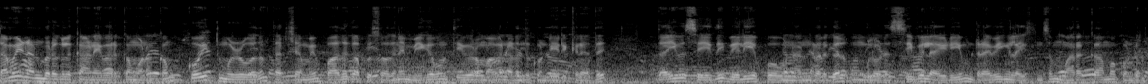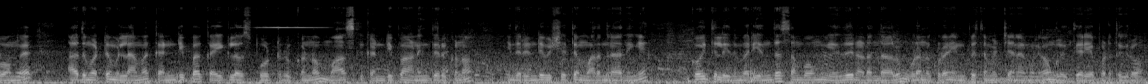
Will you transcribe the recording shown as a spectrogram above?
தமிழ் நண்பர்களுக்கு அனைவருக்கும் வணக்கம். குவைத் முழுவதும் தற்சமயம் பாதுகாப்பு சோதனை மிகவும் தீவிரமாக நடந்து கொண்டிருக்கிறது. தயவு செய்து வெளியே போகும் நண்பர்கள் உங்களோட சிவில் ஐடியும் டிரைவிங் லைசன்ஸும் மறக்காமல் கொண்டு போங்க. அது மட்டும் இல்லாமல் கண்டிப்பாக கை க்ளவுஸ் போட்டிருக்கணும் மாஸ்க் கண்டிப்பாக அணிந்திருக்கணும். இந்த ரெண்டு விஷயத்தை மறந்துடாதீங்க. கோயத்தில் இது மாதிரி எந்த சம்பவமும் எது நடந்தாலும் உடனுக்குடன் இன்பஸ் தமிழ் சேனல் மூலிமா உங்களுக்கு தெரியப்படுத்துகிறோம்.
